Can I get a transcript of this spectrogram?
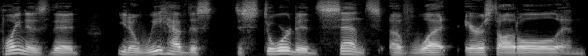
point is that you know we have this distorted sense of what Aristotle and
